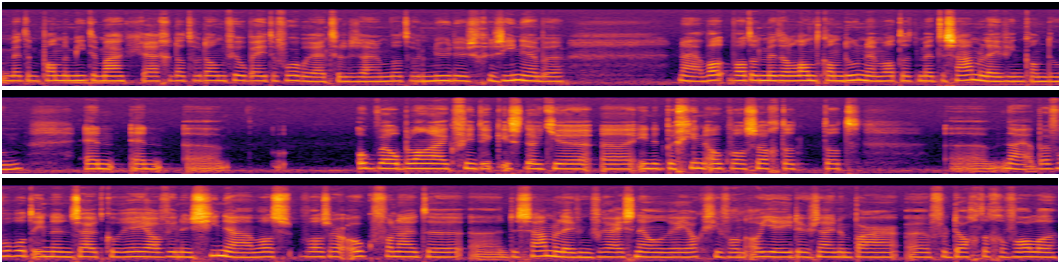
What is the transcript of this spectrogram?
met een pandemie te maken krijgen, dat we dan veel beter voorbereid zullen zijn. Omdat we nu dus gezien hebben nou ja, wat, wat het met een land kan doen en wat het met de samenleving kan doen. En, en ook wel belangrijk vind ik is dat je in het begin ook wel zag dat, dat uh, nou ja, bijvoorbeeld in een Zuid-Korea of in een China was, was er ook vanuit de, de samenleving vrij snel een reactie van oh jee, er zijn een paar verdachte gevallen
